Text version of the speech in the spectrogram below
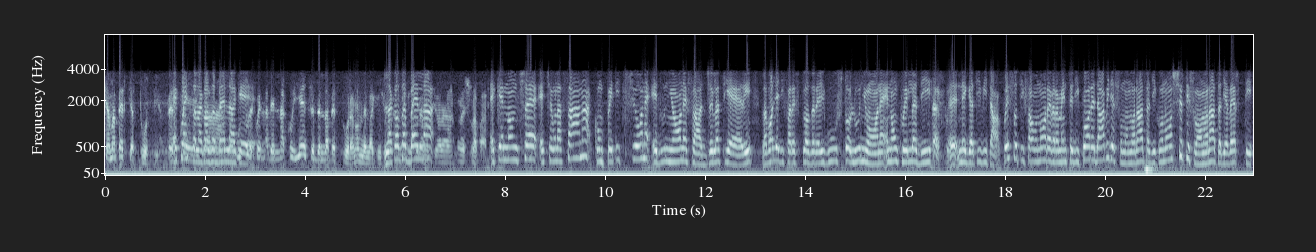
siamo aperti a tutti. E questa è la cosa bella la che... è quella dell'accoglienza e dell'apertura, non della chiusura. La cosa bella è che non c'è e c'è una sana competizione ed unione fra gelatieri, la voglia di far esplodere il gusto, l'unione e non quella di certo. eh, negatività. Questo ti fa onore veramente di cuore Davide, sono onorata di conoscerti, sono onorata di averti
